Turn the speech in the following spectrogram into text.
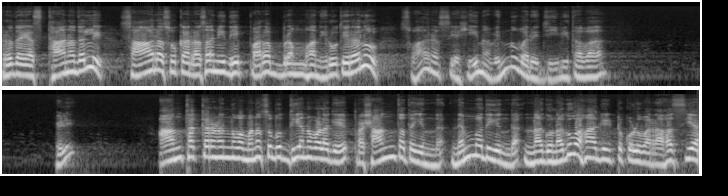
ಹೃದಯ ಸ್ಥಾನದಲ್ಲಿ ಸಾರಸುಖ ರಸನಿಧಿ ಪರಬ್ರಹ್ಮ ನಿರುತಿರಲು ಸ್ವಾರಸ್ಯ ಹೀನವೆನ್ನುವರೆ ಜೀವಿತವ. ಹೇಳಿ. ಆ ಅಂತಃಕರಣನ್ನುವ ಮನಸ್ಸು ಬುದ್ಧಿಯನ್ನು ಒಳಗೆ ಪ್ರಶಾಂತತೆಯಿಂದ, ನೆಮ್ಮದಿಯಿಂದ ನಗು ನಗುವ ಹಾಗೆ ಇಟ್ಟುಕೊಳ್ಳುವ ರಹಸ್ಯ,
